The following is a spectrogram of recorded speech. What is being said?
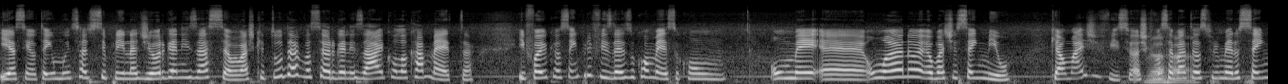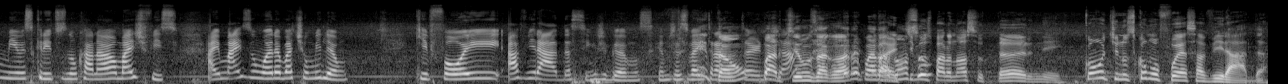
E assim, eu tenho muito essa disciplina de organização. Eu acho que tudo é você organizar e colocar meta. E foi o que eu sempre fiz desde o começo. Com um, me, é, um ano eu bati 100 mil, que é o mais difícil. Eu acho que você Aham. bater os primeiros 100 mil inscritos no canal é o mais difícil. Aí mais um ano eu bati um milhão. Que foi a virada, assim, digamos. Que não sei se vai entrar no Então, turn já. partimos agora para o Partimos nosso... para o nosso turn. Conte-nos como foi essa virada.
